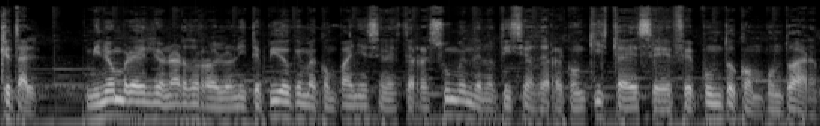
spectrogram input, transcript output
¿Qué tal? Mi nombre es Leonardo Rolón y te pido que me acompañes en este resumen de noticias de reconquistasf.com.ar.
